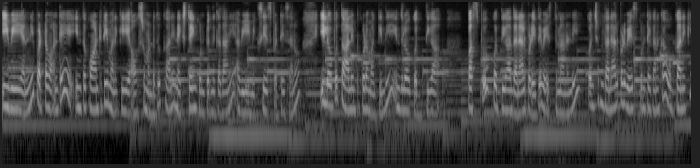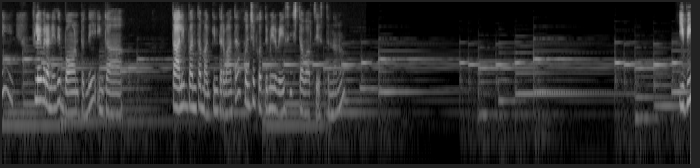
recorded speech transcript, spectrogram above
ఇవి అన్నీ పట్టవు అంటే ఇంత క్వాంటిటీ మనకి అవసరం ఉండదు కానీ నెక్స్ట్ టైంకి ఉంటుంది కదా అని అవి మిక్స్ చేసి పట్టేశాను. ఈలోపు తాలింపు కూడా మగ్గింది. ఇందులో కొద్దిగా పసుపు కొద్దిగా ధనియాల పొడి అయితే వేస్తున్నానండి. కొంచెం ధనియాల పొడి వేసుకుంటే కనుక ఉగ్గానికి ఫ్లేవర్ అనేది బాగుంటుంది. ఇంకా తాలింపు అంతా మగ్గిన తర్వాత కొంచెం కొత్తిమీర వేసి స్టవ్ ఆఫ్ చేస్తున్నాను. ఇవి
